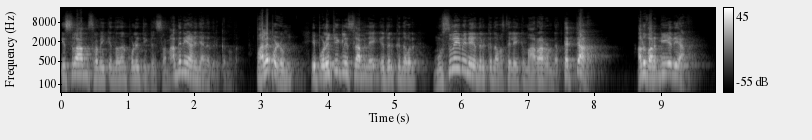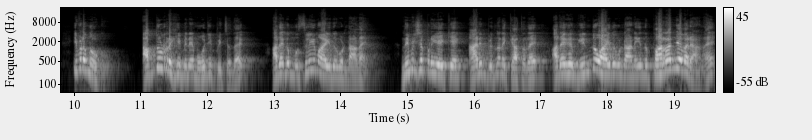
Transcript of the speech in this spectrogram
ഇസ്ലാം ശ്രമിക്കുന്നതാണ് പൊളിറ്റിക്കൽ ഇസ്ലാം അതിനെയാണ് ഞാൻ എതിർക്കുന്നത്. പലപ്പോഴും ഈ പൊളിറ്റിക്കൽ ഇസ്ലാമിനെ എതിർക്കുന്നവർ മുസ്ലിമിനെ എതിർക്കുന്ന അവസ്ഥയിലേക്ക് മാറാറുണ്ട്. തെറ്റാണ്. അത് വർഗീയതയാണ്. ഇവിടെ നോക്കൂ. അബ്ദുൾ റഹീമിനെ മോചിപ്പിച്ചത് അദ്ദേഹം മുസ്ലിം ആയതുകൊണ്ടാണ്. നിമിഷപ്രിയയ്ക്ക് ആരും പിന്തുണയ്ക്കാത്തത് അദ്ദേഹം ഹിന്ദു ആയതുകൊണ്ടാണ് എന്ന് പറഞ്ഞവരാണ്.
